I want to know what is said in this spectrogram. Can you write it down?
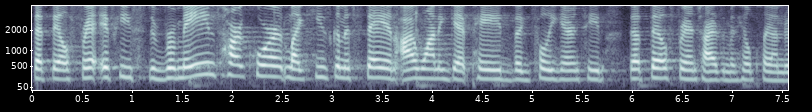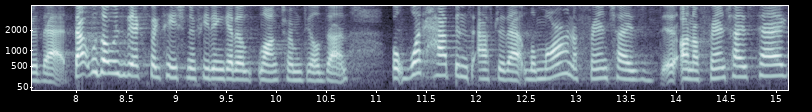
That they'll, if he remains hardcore, like he's going to stay and I want to get paid the fully guaranteed, that they'll franchise him and he'll play under that. That was always the expectation if he didn't get a long term deal done. But what happens after that? Lamar on a franchise uh, on a franchise tag.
